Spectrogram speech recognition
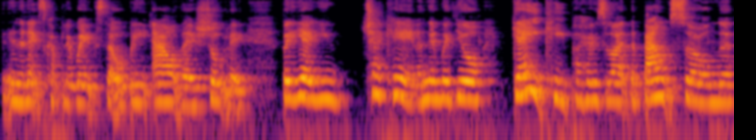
in the next couple of weeks that will be out there shortly. But yeah you check in and then with your gatekeeper who's like the bouncer on the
